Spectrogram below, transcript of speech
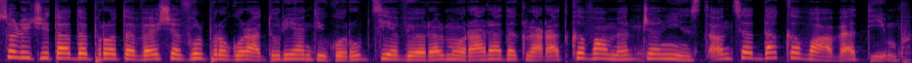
Solicitat de ProTV, șeful Procuraturii Anticorupție Viorel Morare a declarat că va merge în instanță dacă va avea timp.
